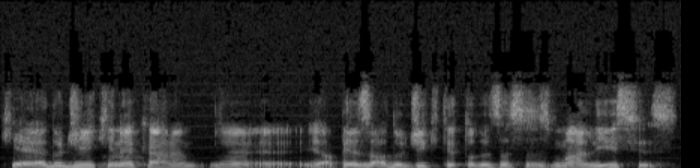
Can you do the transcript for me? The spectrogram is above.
que é do Dick, né, cara? né? Apesar do Dick ter todas essas malícias,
